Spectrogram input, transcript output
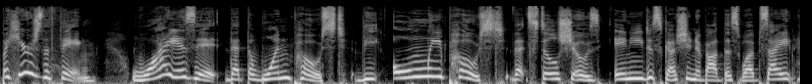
But here's the thing. Why is it that the one post, the only post that still shows any discussion about this website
